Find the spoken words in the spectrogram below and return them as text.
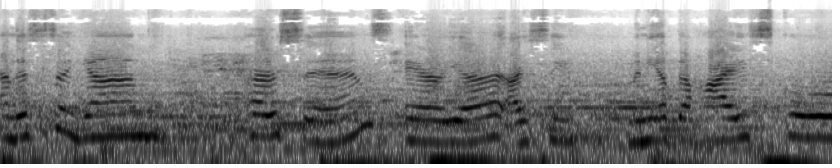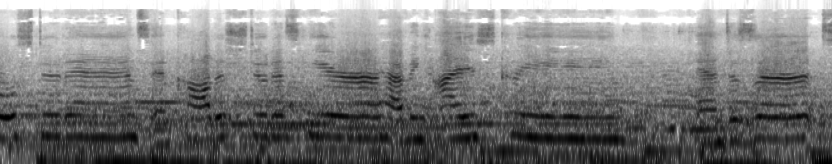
And this is a young person's area. I see many of the high school students and college students here having ice cream and desserts.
